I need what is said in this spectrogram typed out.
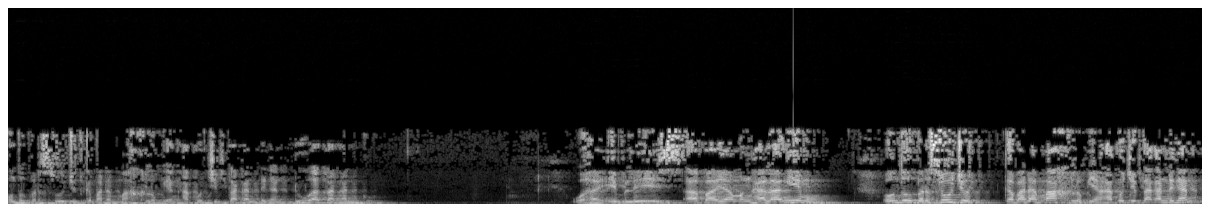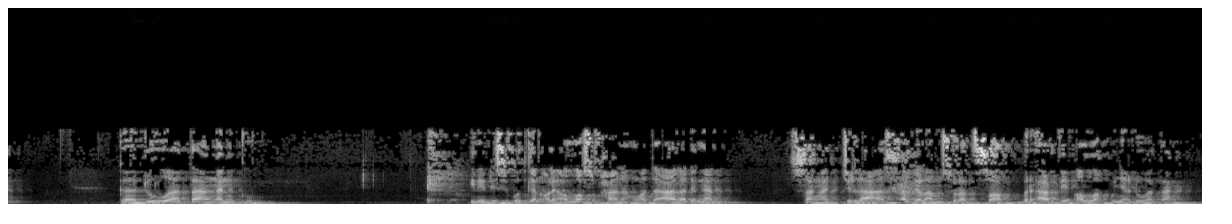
untuk bersujud kepada makhluk yang aku ciptakan dengan dua tanganku?" Wahai iblis, apa yang menghalangimu untuk bersujud kepada makhluk yang aku ciptakan dengan kedua tanganku? Ini disebutkan oleh Allah Subhanahu wa taala dengan sangat jelas di dalam surat Sad berarti Allah punya dua tangan.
